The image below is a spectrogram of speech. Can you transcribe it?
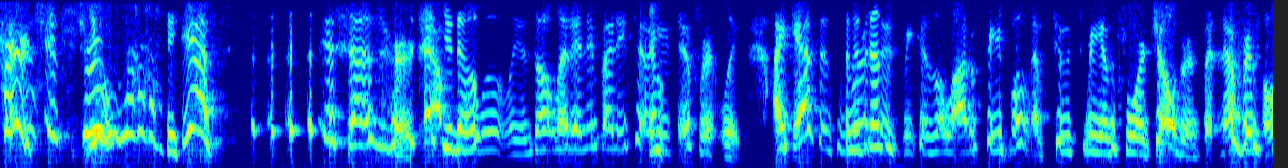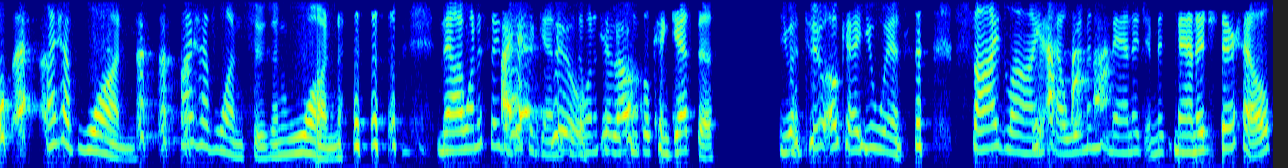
hurts. It's true. You lied. Yes, it does hurt. You know? Absolutely, and don't let anybody tell And- you differently. I guess it's And it worth it, because a lot of people have two, three, and four children, but nevertheless, I have one. I have one, Susan. One. now I want to say the I book had again two, because I want to say where people can get this. You had two? Okay, you win. Sideline, Yeah. How Women Manage and Mismanage Their Health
